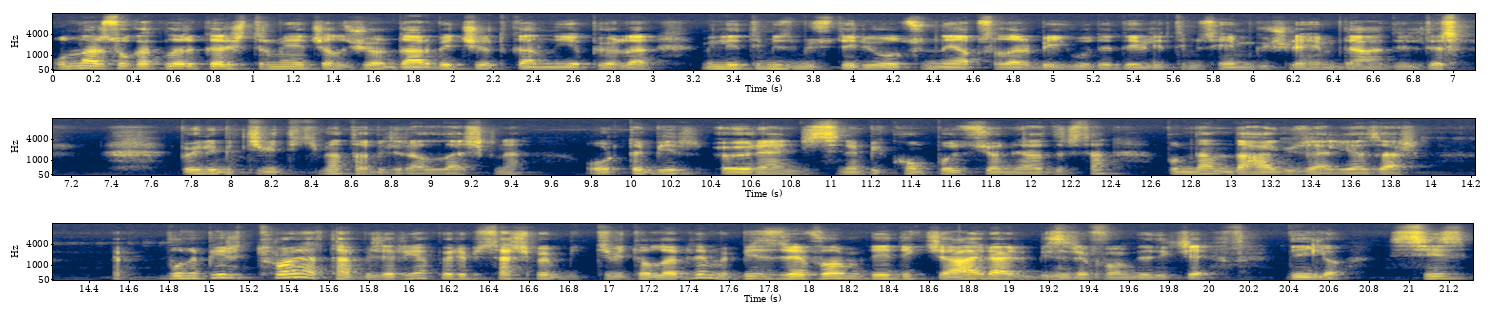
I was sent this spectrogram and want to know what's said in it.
onlar sokakları karıştırmaya çalışıyor. Darbe çığırtkanlığı yapıyorlar. Milletimiz müsteri olsun ne yapsalar beyhude. Devletimiz hem güçlü hem de adildir. Böyle bir tweet kim atabilir Allah aşkına? Orta bir öğrencisine bir kompozisyon yazdırsan bundan daha güzel yazar. Bunu bir troll atabilir ya. Böyle bir saçma bir tweet olabilir mi? Biz reform dedikçe, hayır hayır biz reform dedikçe değil o. Siz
